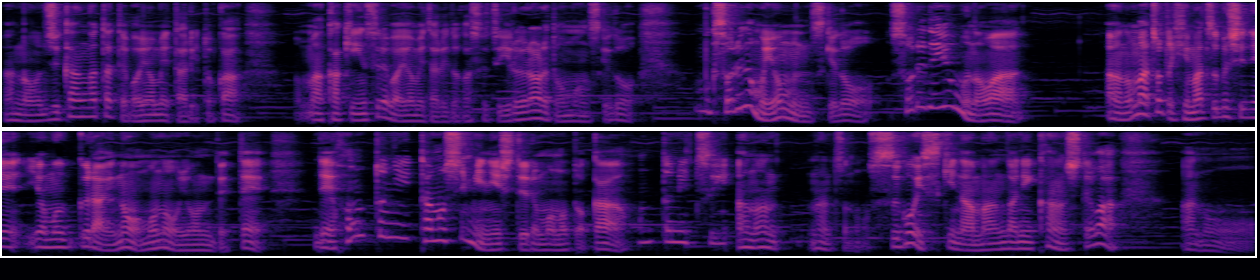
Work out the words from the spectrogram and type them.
あの、時間が経てば読めたりとか、まあ課金すれば読めたりとかするといろいろあると思うんですけど、僕それでも読むんですけど、それで読むのは、あの、まあちょっと暇つぶしで読むぐらいのものを読んでて、で、本当に楽しみにしてるものとか、本当につい、あの、なんつうの、すごい好きな漫画に関しては、あの、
